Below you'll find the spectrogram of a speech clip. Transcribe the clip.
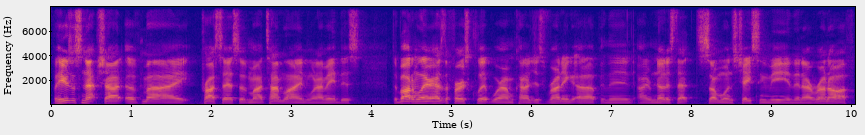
But here's a snapshot of my process of my timeline when I made this. The bottom layer has the first clip where I'm kind of just running up and then I notice that someone's chasing me and then I run off.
